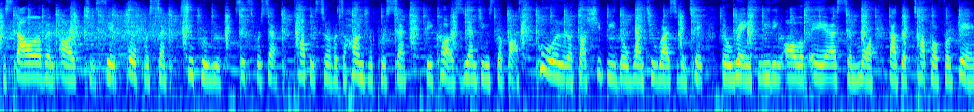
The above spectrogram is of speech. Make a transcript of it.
The style of an RT, save 4%, super root 6%, topic service 100%. Because Yanjing's the boss. Who would have thought she'd be the one to rise and take the reins, leading all of AS and more. Not the top of her game.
